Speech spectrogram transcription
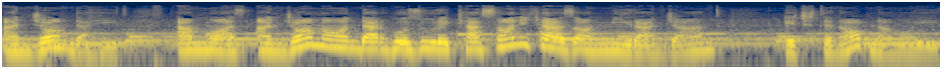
انجام دهید. اما از انجام آن در حضور کسانی که از آن میرنجند اجتناب نمایید.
